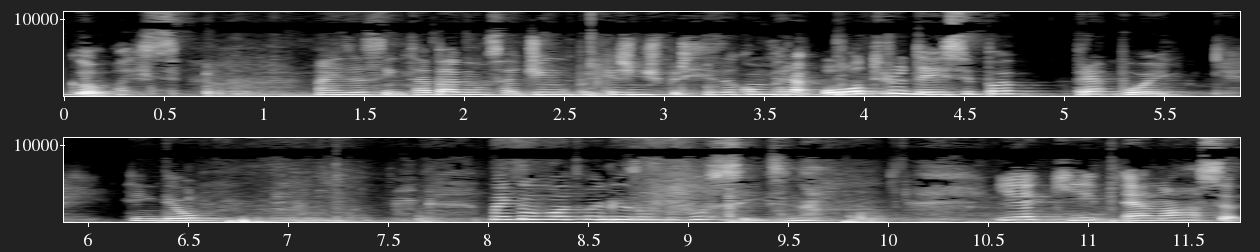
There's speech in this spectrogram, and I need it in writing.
Gloss. Mas assim, tá bagunçadinho porque a gente precisa comprar outro desse pra, pra pôr, entendeu? Mas eu vou atualizando vocês, né? E aqui é a nossa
